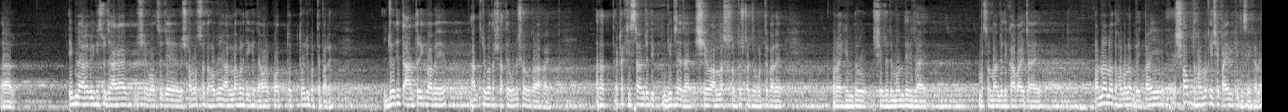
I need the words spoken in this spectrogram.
আর ইবনে আরবি কিছু জায়গায় সে বলছে যে সমস্ত ধর্মে আল্লাহর দিকে যাওয়ার পথ তৈরি করতে পারে। যদি তা আন্তরিকভাবে, আন্তরিকতার সাথে অনুসরণ করা হয়, অর্থাৎ একটা খ্রিস্টান যদি গির্জা যায়, সেও আল্লাহর সন্তুষ্ট অর্জন করতে পারে। ওরা হিন্দু, সে যদি মন্দিরে যায়, মুসলমান যদি কাবায় যায়, অন্যান্য ধর্মাবলম্বী মানে সব ধর্মকে সে প্রায়োরিটি দিচ্ছে এখানে।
